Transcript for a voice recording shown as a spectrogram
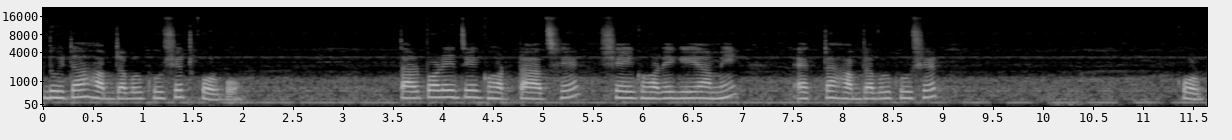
দুইটা হাফ ডাবল ক্রোশেট করব তারপরে যে ঘরটা আছে সেই ঘরে গিয়ে আমি একটা হাফ ডাবল ক্রুশের করব।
